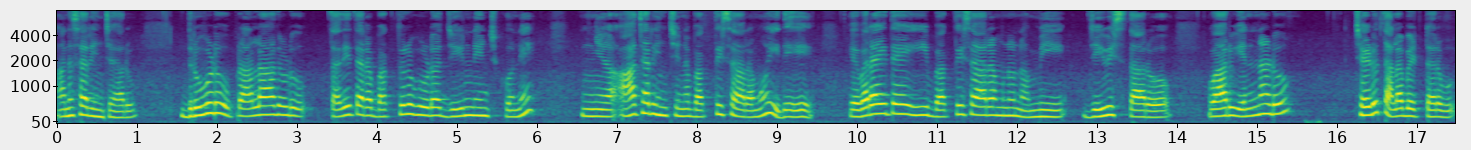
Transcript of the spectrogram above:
అనుసరించారు. ధ్రువుడు ప్రహ్లాదుడు తదితర భక్తులు కూడా జీర్ణించుకొని ఆచరించిన భక్తిసారము ఇదే. ఎవరైతే ఈ భక్తిసారమును నమ్మి జీవిస్తారో వారు ఎన్నడూ చెడు తలబెట్టరు.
